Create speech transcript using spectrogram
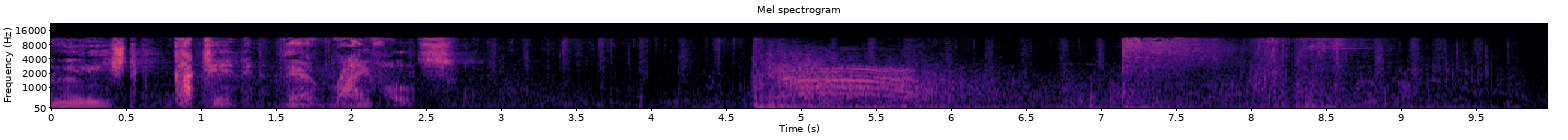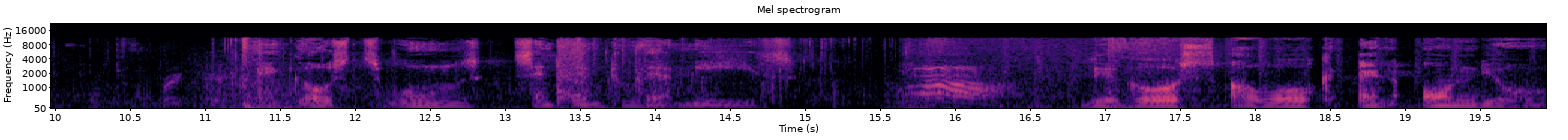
unleashed gutted their rivals. A ghost's wounds sent them to their knees. The ghosts awoke and Onryo.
